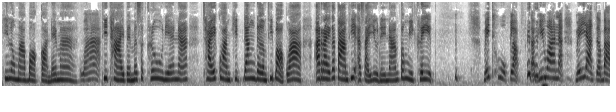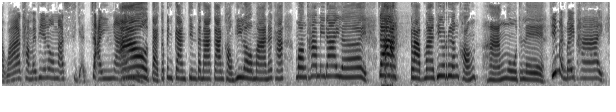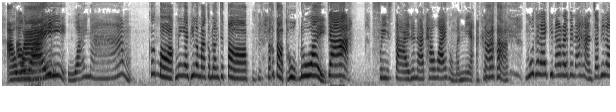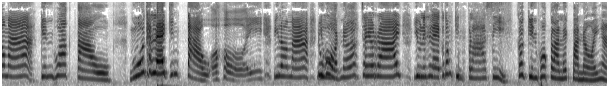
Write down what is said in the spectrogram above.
พี่เรามาบอกก่อนได้มาว่าที่ทายไปเมื่อสักครู่เนี้ยนะ ใช้ความคิดดั้งเดิมที่บอกว่า อะไรก็ตามที่อาศัยอยู่ในน้ำต้องมีครีบ ไม่ถูกหรอกแต่พี่วานอะ ไม่อยากจะแบบว่าทำให้พี่โลมาเสียใจไงอ้าวแต่ก็เป็นการจินตนาการของพี่โลมานะคะ มองข้ามไม่ได้เลยจ้าอะกลับมาที่เรื่องของหางงูทะเล ที่เหมือนใบพาย เอาไว้ว่ายน้ำก็บอกนี่ไงพี่โลมากำลังจะตอบ แล้วก็ตอบถูกด้วยจ้า ฟรีสไตล์ด้วยนะท่าว่ายของมันเนี่ยค่ะงูทะเลกินอะไรเป็นอาหารจ้าพี่เรามา กินพวกเต่า งูทะเลกินเต่า โอ้โหยพี่เรามา ดูอยู่โหดเนอะ ใจร้าย อยู่ในทะเลก็ต้องกินปลาสิ ก็กินพวกปลาเล็กปลาน้อยไง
